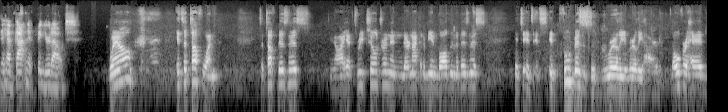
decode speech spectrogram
to have gotten it figured out. Well, it's a tough one. It's a tough business. You know, I have three children and they're not going to be involved in the business. It's, it's, it's, it, food business is really, really hard. The overhead,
